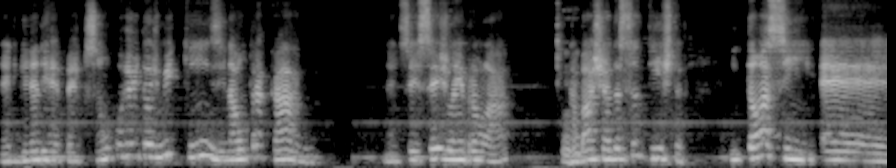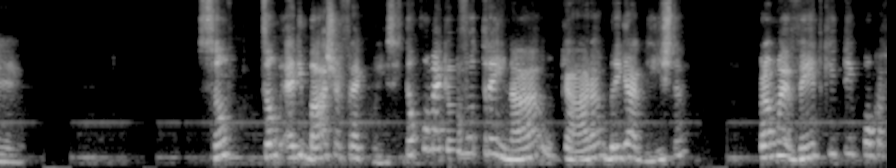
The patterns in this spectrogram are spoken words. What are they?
né, de grande repercussão, ocorreu em 2015, na Ultracargo. Né? Não sei se vocês lembram lá, uhum. na Baixada Santista. Então, assim, é... são são, é de baixa frequência. Então, como é que eu vou treinar o cara, o brigadista, para um evento que tem pouca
